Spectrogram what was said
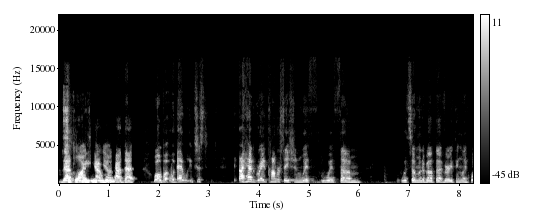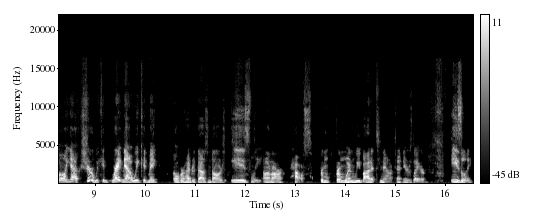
That's Supply what and we, yeah, we had that. Well, but w- uh, it's just I had a great conversation with with um with someone about that very thing. Like, well, yeah, sure, we could right now we could make over a hundred thousand dollars easily on our house from from when we bought it to now, ten years later, easily.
